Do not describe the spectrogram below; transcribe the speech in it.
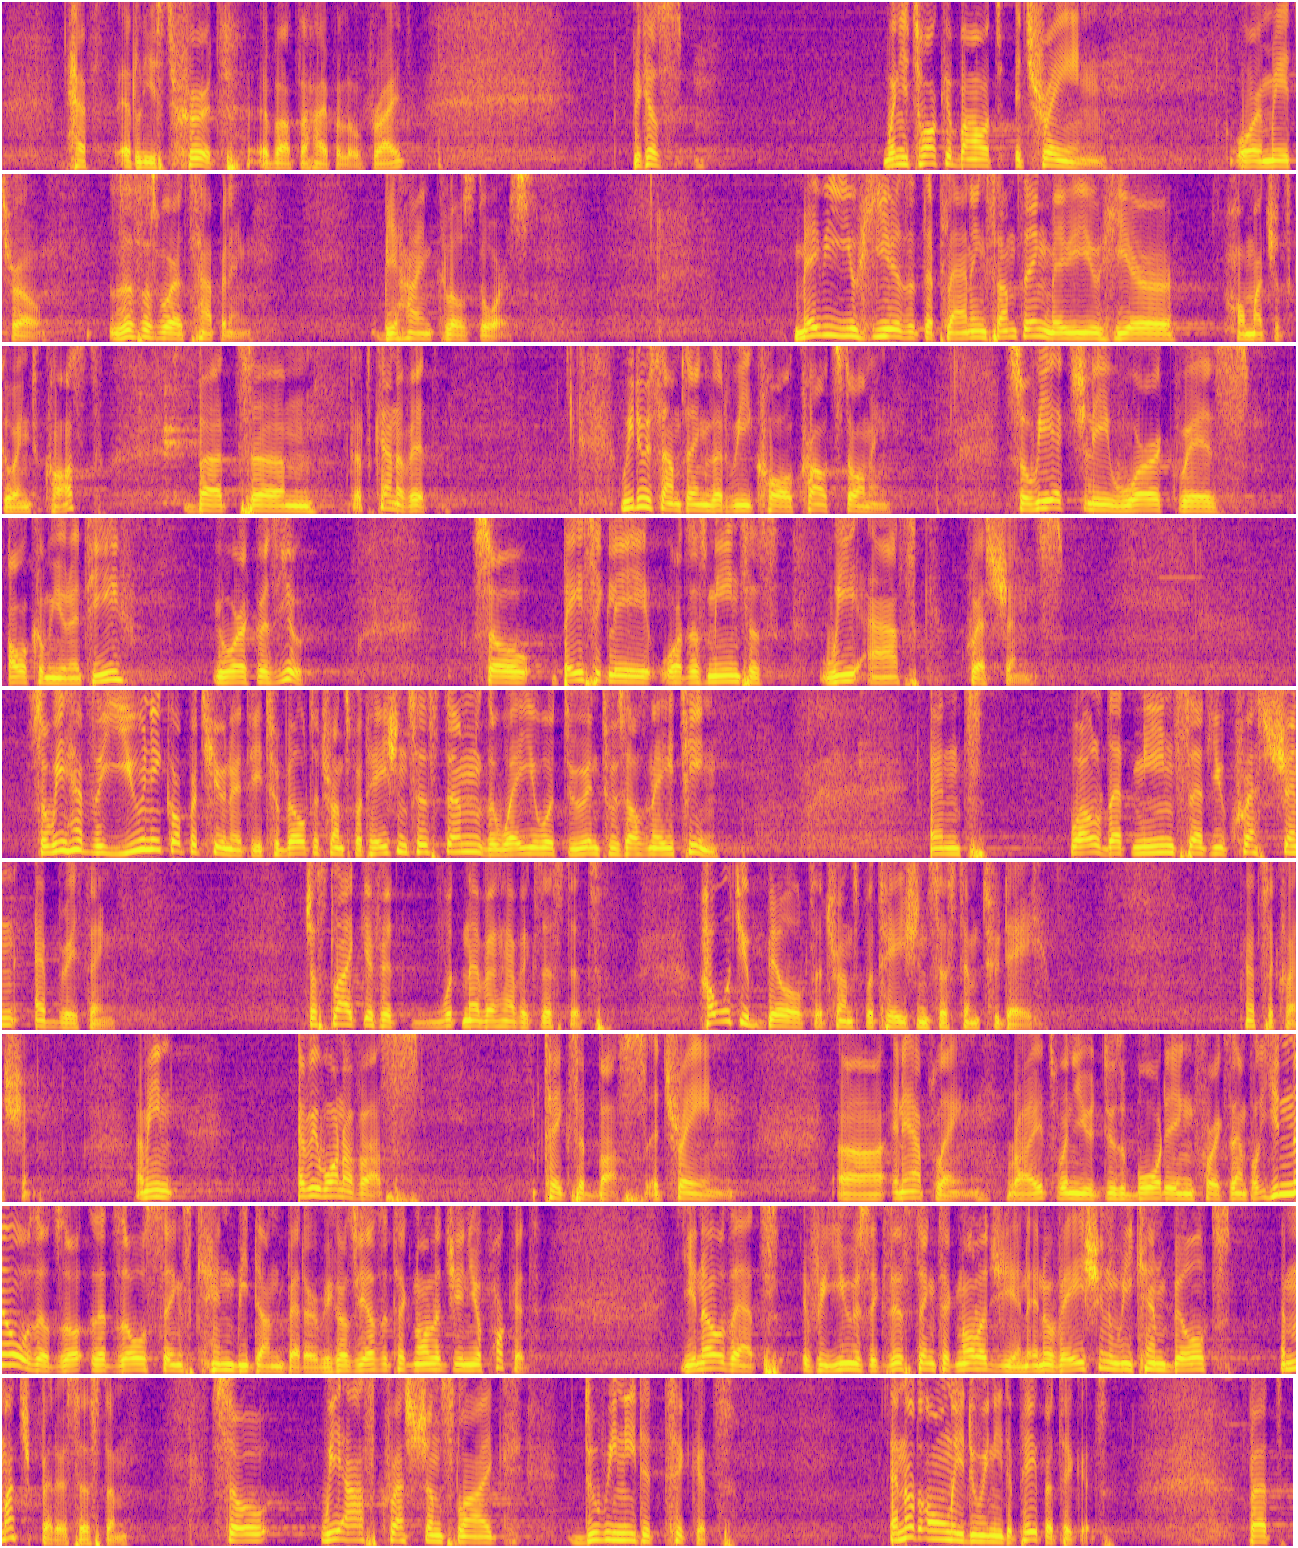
have at least heard about the Hyperloop, right? Because when you talk about a train or a metro, this is where it's happening, behind closed doors. Maybe you hear that they're planning something, maybe you hear how much it's going to cost, but um, that's kind of it. We do something that we call crowdstorming. So we actually work with our community, we work with you. So basically what this means is we ask questions. So we have the unique opportunity to build a transportation system the way you would do in 2018. And, well, that means that you question everything. Just like if it would never have existed. How would you build a transportation system today? That's a question. I mean, every one of us takes a bus, a train, uh, an airplane, right? When you do the boarding, for example, you know that, that those things can be done better because you have the technology in your pocket. You know that if we use existing technology and innovation, we can build a much better system. So we ask questions like, do we need a ticket? And not only do we need a paper ticket, but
